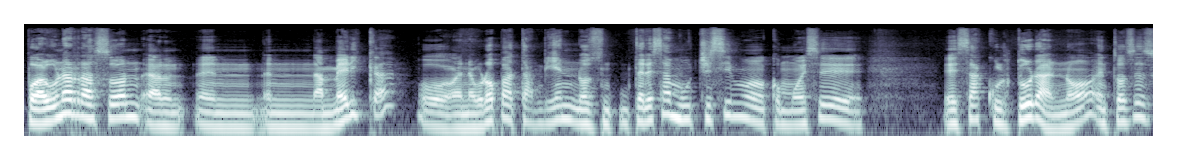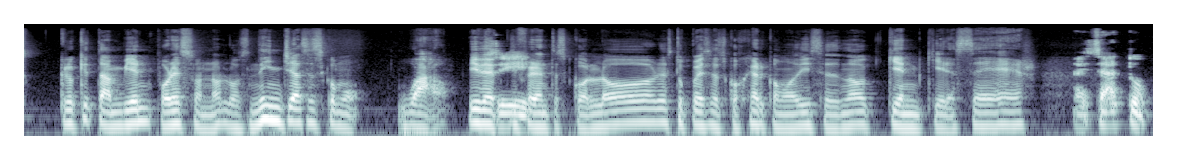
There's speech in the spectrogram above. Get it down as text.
por alguna razón en, en, América o en Europa también nos interesa muchísimo como ese esa cultura, ¿no? Entonces creo que también por eso, ¿no? Los ninjas es como wow. Y de diferentes colores, tú puedes escoger como dices, ¿no? Quién quieres ser. Exacto.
